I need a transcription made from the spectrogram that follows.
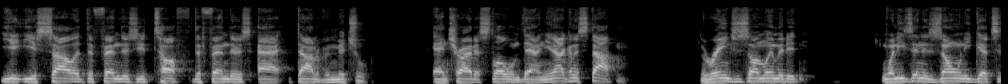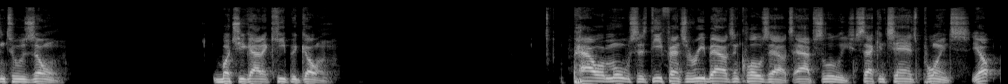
your, your solid defenders, your tough defenders at Donovan Mitchell and try to slow him down. You're not going to stop him. The range is unlimited. When he's in his zone, he gets into his zone. But you got to keep it going. Power moves, his defensive rebounds and closeouts. Absolutely. Second chance points. Yep.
